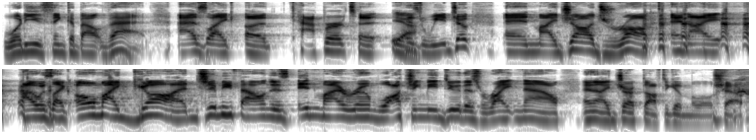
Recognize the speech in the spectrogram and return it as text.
What do you think about that? As like a capper to Yeah. his weed joke, and my jaw dropped, and I, I was like, "Oh my god, Jimmy Fallon is in my room watching me do this right now," and I jerked off to give him a little show.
